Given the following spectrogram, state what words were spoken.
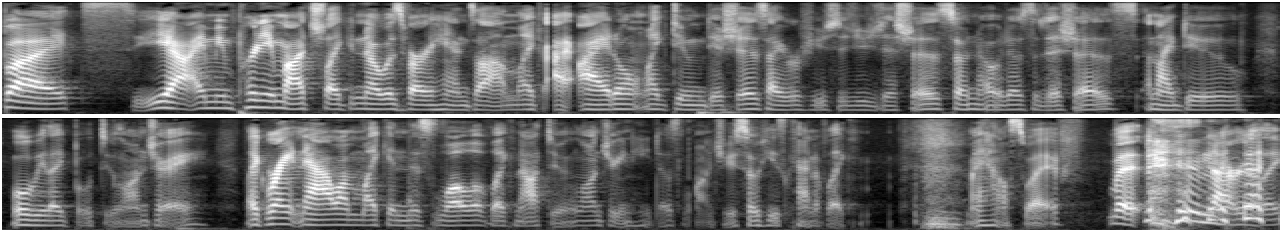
but yeah, I mean, pretty much like Noah's very hands on. Like, I, I don't like doing dishes. I refuse to do dishes. So Noah does the dishes, and I do. Well, we like both do laundry. Like right now, I'm like in this lull of like not doing laundry, and he does laundry. So he's kind of like my housewife, but not really.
